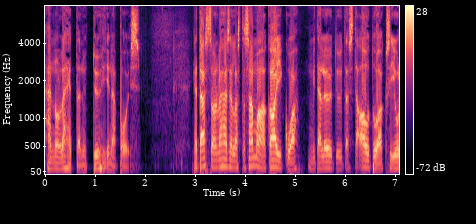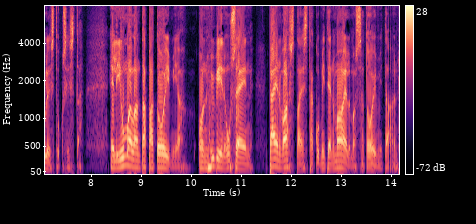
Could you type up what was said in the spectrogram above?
hän on lähettänyt tyhjinä pois. Ja tässä on vähän sellaista samaa kaikua, mitä löytyy tästä autuaksi julistuksista. Eli Jumalan tapa toimia on hyvin usein päinvastaista kuin miten maailmassa toimitaan.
